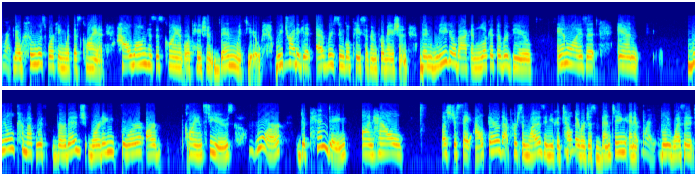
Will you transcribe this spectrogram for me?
Right. You know, who was working with this client? How long has this client or patient been with you? We mm-hmm. try to get every single piece of information. Then we go back and look at the review, analyze it, and we'll come up with verbiage, wording for our clients to use, mm-hmm. or depending on how let's just say out there that person was and you could tell mm-hmm. they were just venting and it right. probably wasn't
